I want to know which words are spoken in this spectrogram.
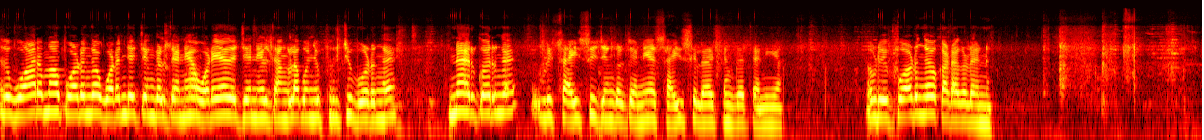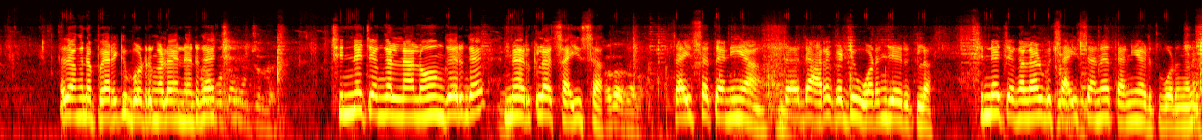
இது ஓரமாக போடுங்க உடஞ்ச செங்கல் தனியாக உடையாத செங்கல் தங்களா கொஞ்சம் பிரித்து போடுங்க. என்ன இருக்கு வருங்க இப்படி சைஸு செங்கல் தனியாக சைஸில் செங்கல் தனியாக இப்படி போடுங்க கடகடன்னு. அது அங்கே பிறக்கி போட்டுருங்களேன் என்ன இருங்க? சின்ன செங்கல்னாலும் இங்கே இருங்க இன்னும் இருக்குல்ல சைஸாக சைஸாக தனியாக இந்த இந்த அரை கட்டி உடஞ்சே இருக்குல்ல. சின்ன செங்கல்னாலும் இப்போ சைஸான தனியாக எடுத்து போடுங்கண்ணே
